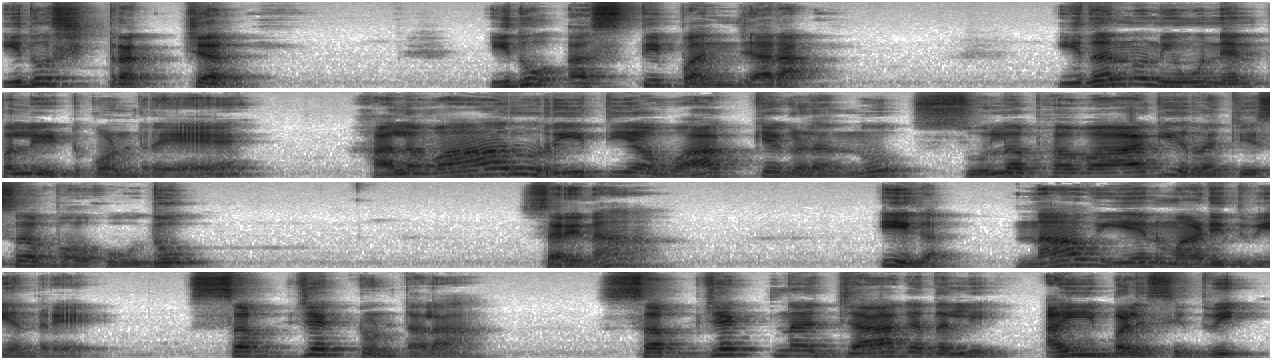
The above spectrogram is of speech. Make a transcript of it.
ಇದು ಸ್ಟ್ರಕ್ಚರ್. ಇದು ಅಸ್ಥಿಪಂಜರ ಇದನ್ನು ನೀವು ನೆನಪಲ್ಲಿ ಇಟ್ಟುಕೊಂಡ್ರೆ ಹಲವಾರು ರೀತಿಯ ವಾಕ್ಯಗಳನ್ನು ಸುಲಭವಾಗಿ ರಚಿಸಬಹುದು. ಸರಿನಾ? ಈಗ ನಾವು ಏನು ಮಾಡಿದ್ವಿ ಅಂದರೆ ಸಬ್ಜೆಕ್ಟ್ ಉಂಟಲ್ಲ, ಸಬ್ಜೆಕ್ಟ್ನ ಜಾಗದಲ್ಲಿ ಐ ಬಳಸಿದ್ವಿ.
